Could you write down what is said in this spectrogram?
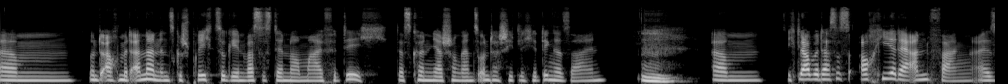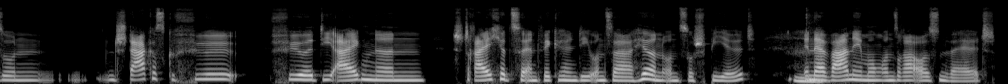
ähm, und auch mit anderen ins Gespräch zu gehen, was ist denn normal für dich? Das können ja schon ganz unterschiedliche Dinge sein. Mhm. Ähm, ich glaube, das ist auch hier der Anfang. Also ein, ein starkes Gefühl für die eigenen Streiche zu entwickeln, die unser Hirn uns so spielt, mhm. in der Wahrnehmung unserer Außenwelt.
